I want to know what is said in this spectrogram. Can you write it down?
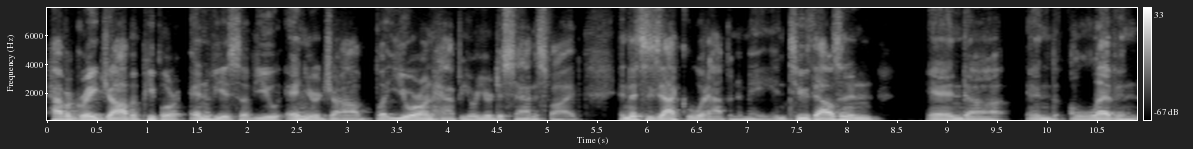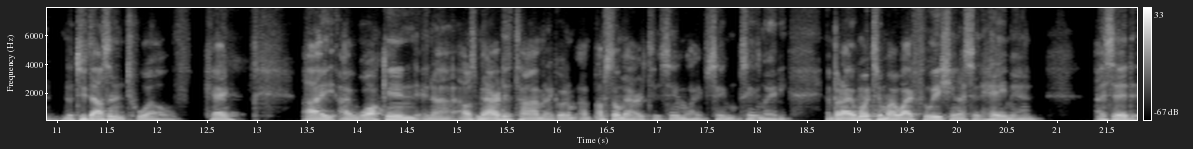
have a great job and people are envious of you and your job, but you are unhappy or you're dissatisfied. And that's exactly what happened to me in 2000 and, uh, and 11, no, 2012. Okay. I I walk in and uh, I was married at the time, and I go to I'm, I'm still married to the same wife, same same lady, and but I went to my wife Felicia and I said, "Hey, man," I said,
